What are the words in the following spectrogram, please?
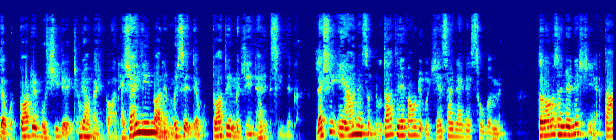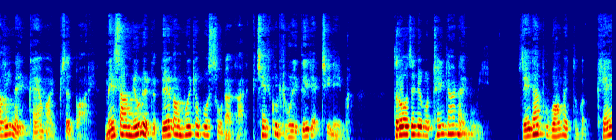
တက်ကိုတွားတွေ့ဖို့ရှိတယ်ကြောက်လိုက်ပါတယ်။အရင်ရေးပါတဲ့မိတ်ဆွေတက်ကိုတွားတွေ့မလင်တိုင်းအစီအစဉ်ကလက်ရှိအင်အားနဲ့ဆိုလူသားတဲ့ကောင်းတွေကိုရင်ဆိုင်နိုင်တဲ့ဆိုပေမဲ့တော်စံတဲ့နဲ့ရှင်အသားလေးနိုင်ခံရမှာဖြစ်ပါတယ်။မင်းဆောင်မျိုးတွေတွဲကောင်းမွေးထုတ်ဖို့ဆိုတာကလည်းအချိန်တစ်ခုလူနေသေးတဲ့အချိန်လေးမှာတော်စံတွေကိုထိန်းထားနိုင်မှုကြီးလင်သားပူပေါင်းမဲ့သူကခဲရ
